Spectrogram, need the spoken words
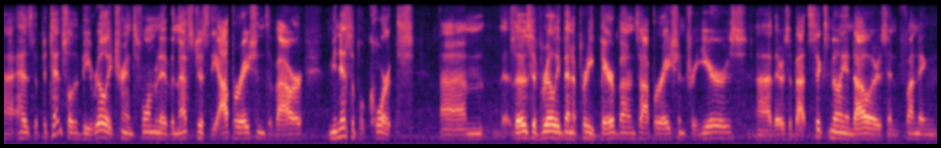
uh, has the potential to be really transformative, and that's just the operations of our municipal courts. Um, those have really been a pretty bare bones operation for years. Uh, there's about $6 million in funding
